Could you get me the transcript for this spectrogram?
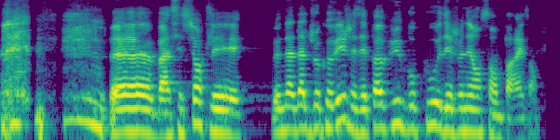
Euh, bah, c'est sûr que les, le Nadal Djokovic, je les ai pas vus beaucoup déjeuner ensemble, par exemple.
